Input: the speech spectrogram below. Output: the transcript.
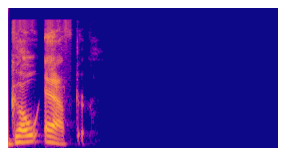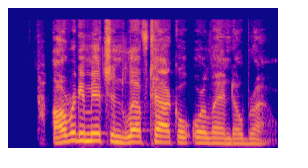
go after, already mentioned left tackle Orlando Brown.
